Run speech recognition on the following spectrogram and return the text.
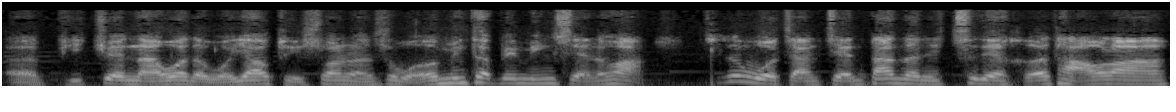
呃，疲倦啊，或者我腰腿酸软，是我耳鸣特别明显的话，其实我讲简单的，你吃点核桃啦，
